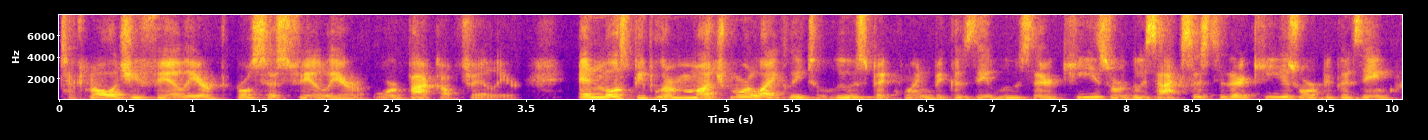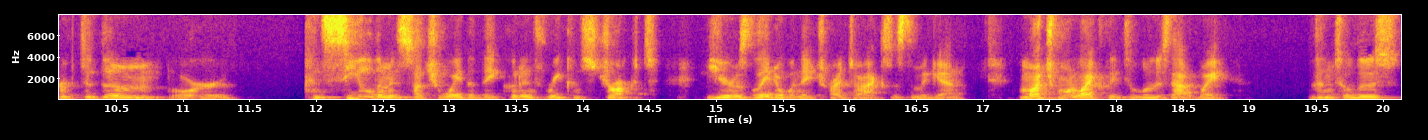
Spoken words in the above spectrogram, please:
technology failure, process failure, or backup failure. And most people are much more likely to lose Bitcoin because they lose their keys or lose access to their keys or because they encrypted them or concealed them in such a way that they couldn't reconstruct years later when they tried to access them again. Much more likely to lose that way than to lose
